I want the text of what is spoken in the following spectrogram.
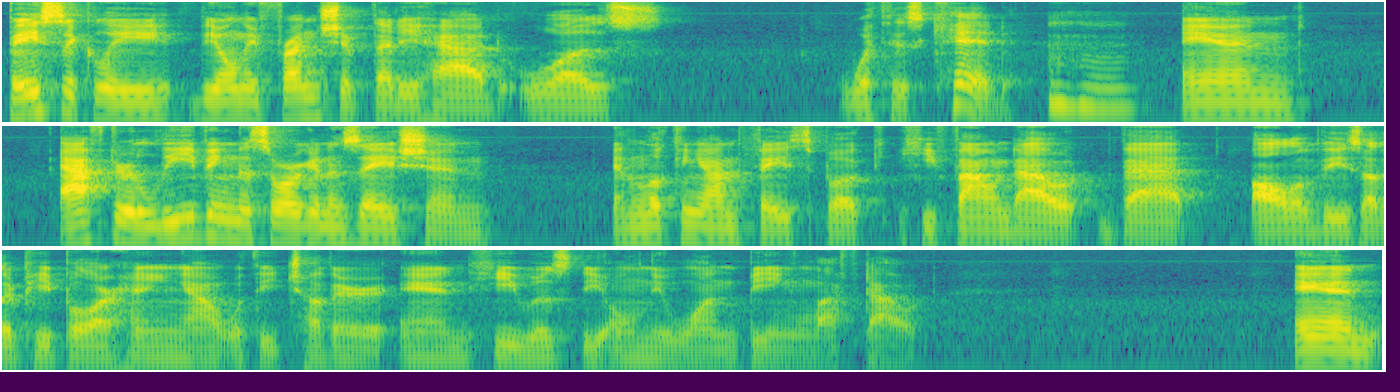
basically, the only friendship that he had was with his kid. Mm-hmm. And after leaving this organization and looking on Facebook, he found out that all of these other people are hanging out with each other and he was the only one being left out. And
